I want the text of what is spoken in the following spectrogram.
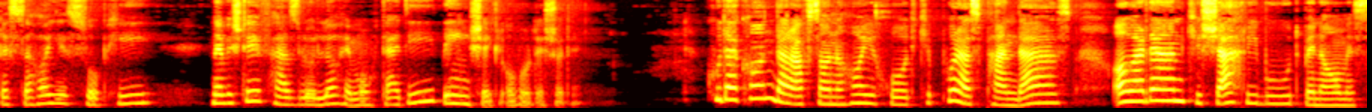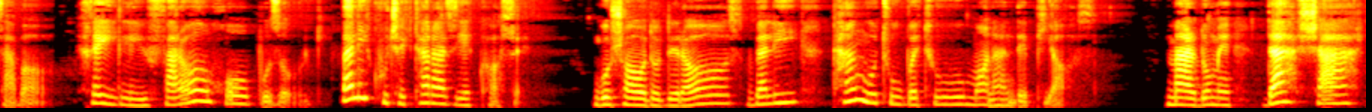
قصه های صبحی نوشته فضل الله محتدی به این شکل آورده شده. کودکان در افسانه های خود که پر از پنده است آوردند که شهری بود به نام سبا. خیلی فراخ و بزرگ ولی کوچکتر از یک کاسه. گشاد و دراز ولی تنگ و تو به تو مانند پیاز. مردم ده شهر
